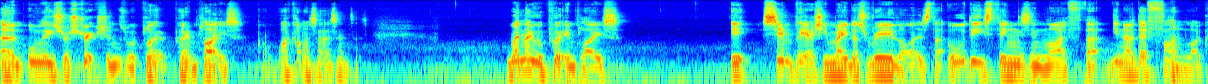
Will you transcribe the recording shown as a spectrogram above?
Um, all these restrictions were put put in place. God, why can't I say that sentence? When they were put in place, it simply actually made us realise that all these things in life that you know they're fun, like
